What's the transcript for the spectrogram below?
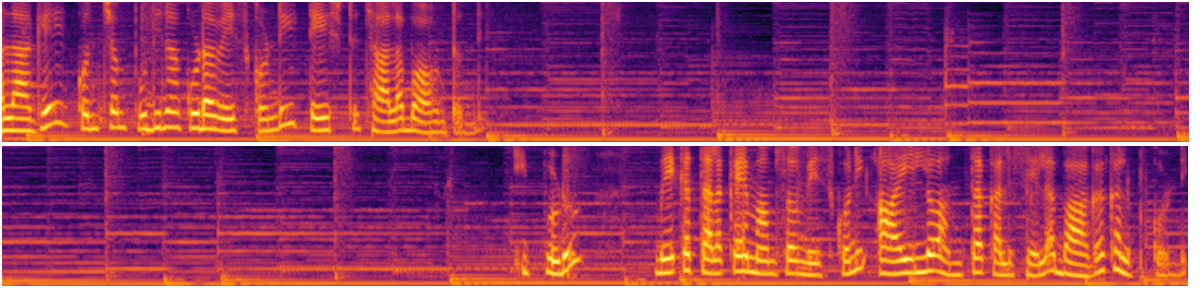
అలాగే కొంచెం పుదీనా కూడా వేసుకోండి టేస్ట్ చాలా బాగుంటుంది. ఇప్పుడు మేక తలకాయ మాంసం వేసుకొని ఆయిల్లో అంతా కలిసేలా బాగా కలుపుకోండి.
